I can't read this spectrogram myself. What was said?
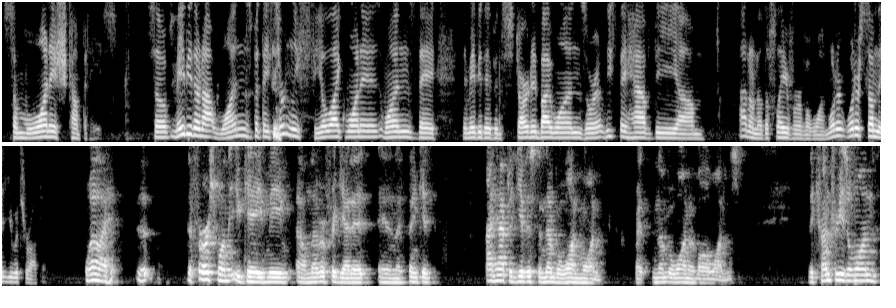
some one-ish companies. So maybe they're not ones, but they certainly feel like one is ones. They they maybe they've been started by ones, or at least they have the um, I don't know the flavor of a one. What are what are some that you would throw out there? Well, I, the, the first one that you gave me, I'll never forget it, and I think it. I have to give this the number one one, right? Number one of all ones. The country is a one.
